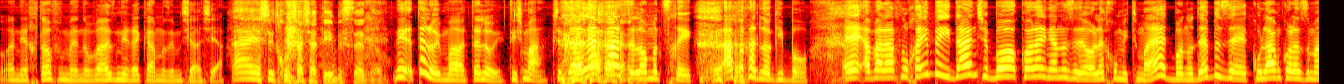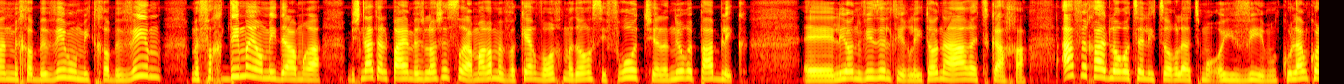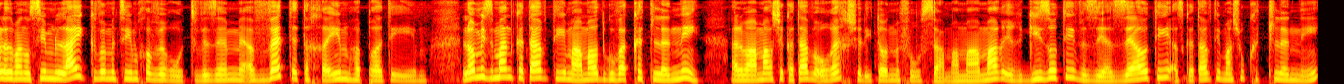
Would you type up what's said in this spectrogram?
אני אחטוף ממנו, ואז נראה כמה זה משעשע. אה, יש לי תחושה שאת תהיי בסדר. תלוי מה, תלוי. תשמע, כשזה עליך זה לא מצחיק, אף אחד לא גיבור. אה, אבל אנחנו חיים בעידן שבו כל העניין הזה הולך ומתמעט, בוא נודה בזה, כולם כל הזמן מחבבים ומתחבבים, מפחדים היום מדם רע. בשנת 2013 אמר המבקר ועורך מדור הספרות של ה-New Republic, אה, ליאון ויזלטיר לעיתון הארץ ככה: אף אחד לא רוצה ליצור לעצמו אויבים, כולם כל הזמן עושים לייק ומציעים חברות, וזה מעוות את החיים הפרטיים. לא מזמן כתבתי מאמר תגובה קטלני על מאמר שכתב עורך של עיתון מפורסם. המאמר הרגיז אותי וזעזע אותי, אז כתבתי משהו קטלני.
